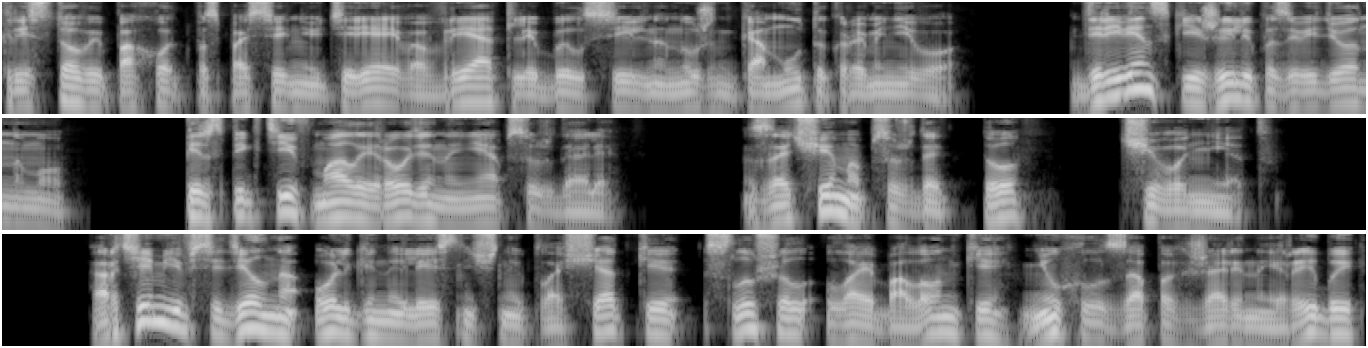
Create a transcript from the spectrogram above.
Крестовый поход по спасению Теряева вряд ли был сильно нужен кому-то, кроме него. Деревенские жили по заведенному. Перспектив малой родины не обсуждали. Зачем обсуждать то, чего нет? Артемьев сидел на Ольгиной лестничной площадке, слушал лай баллонки, нюхал запах жареной рыбы,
